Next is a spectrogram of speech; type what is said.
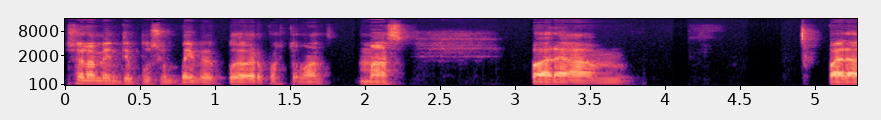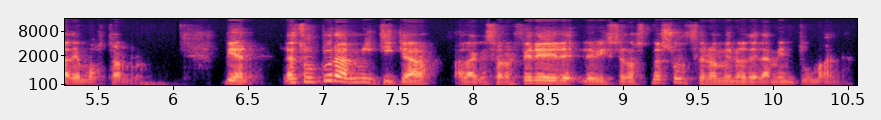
solamente puse un paper, puede haber puesto más, más para, para demostrarlo. Bien, la estructura mítica a la que se refiere Levi-Strauss no es un fenómeno de la mente humana.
